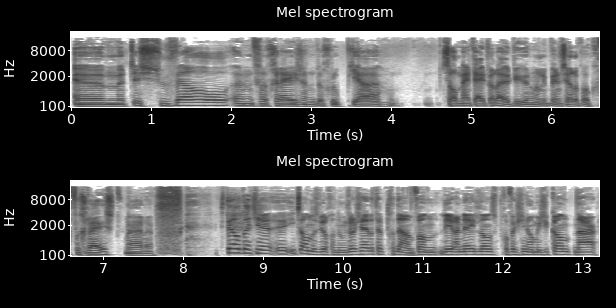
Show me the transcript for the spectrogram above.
ehm, het is wel een vergrijzende groep, ja. Het zal mijn tijd wel uitduren, want ik ben zelf ook vergrijsd. Maar eh, Stel dat je eh, iets anders wil gaan doen, zoals jij dat hebt gedaan. Van leraar Nederlands, professioneel muzikant... naar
